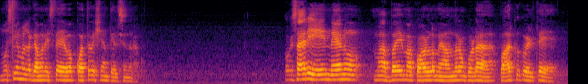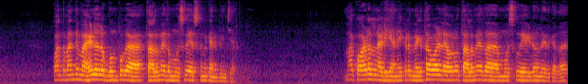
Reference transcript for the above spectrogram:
ముస్లింలను గమనిస్తే ఒక కొత్త విషయం తెలిసింది నాకు. ఒకసారి నేను మా అబ్బాయి మా కోడలు మేమందరం కూడా పార్కుకు వెళ్తే కొంతమంది మహిళలు గుంపుగా తల మీద ముసుగు వేసుకుని కనిపించారు. మా కోడలను అడిగాను ఇక్కడ మిగతా వాళ్ళు ఎవరో తల మీద ముసుగు వేయడం లేదు కదా?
